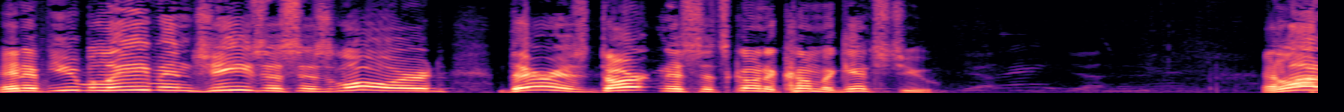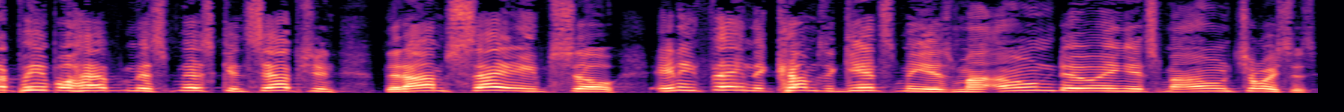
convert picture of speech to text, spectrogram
And if you believe in Jesus as Lord, there is darkness that's going to come against you. And a lot of people have this misconception that I'm saved, so anything that comes against me is my own doing, it's my own choices.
